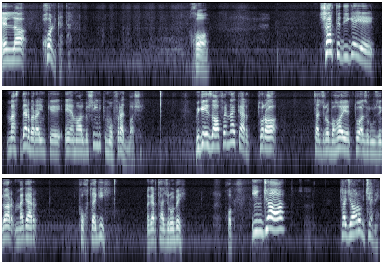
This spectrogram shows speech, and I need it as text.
الا حنکتا خب. شرط دیگه مصدر برای اینکه اعمال بشه اینه که مفرد باشه میگه اضافه نکرد تو را تجربه های تو از روزگار مگر پختگی مگر تجربه. خب. اینجا تجارب جمعه.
